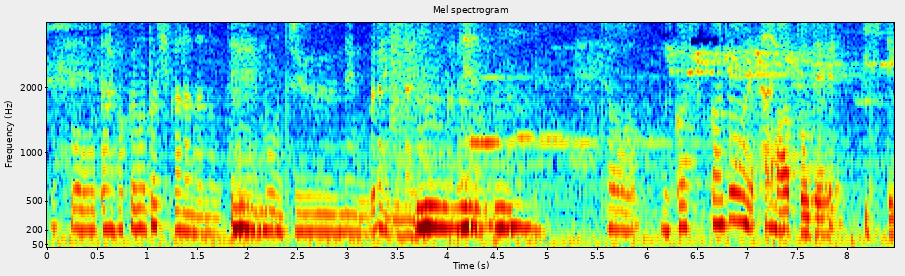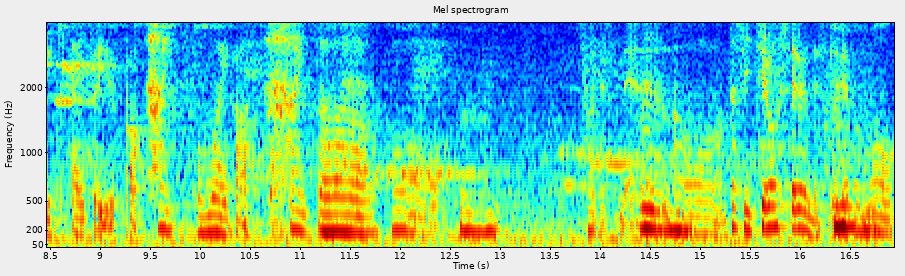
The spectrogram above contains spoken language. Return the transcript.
こそ大学の時からなので、うん、もう10年ぐらいになりますかね。うんうんじゃあ昔からやっぱアートで生きていきたいというか、はい、思いがあった。はい、あもう、うんそうですね、うん、あの私一浪してるんですけれども、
